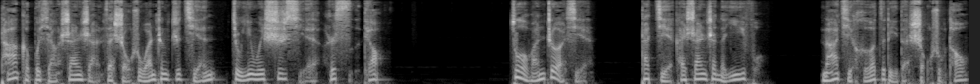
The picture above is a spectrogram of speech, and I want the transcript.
他可不想珊珊在手术完成之前就因为失血而死掉。做完这些，他解开珊珊的衣服，拿起盒子里的手术刀。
